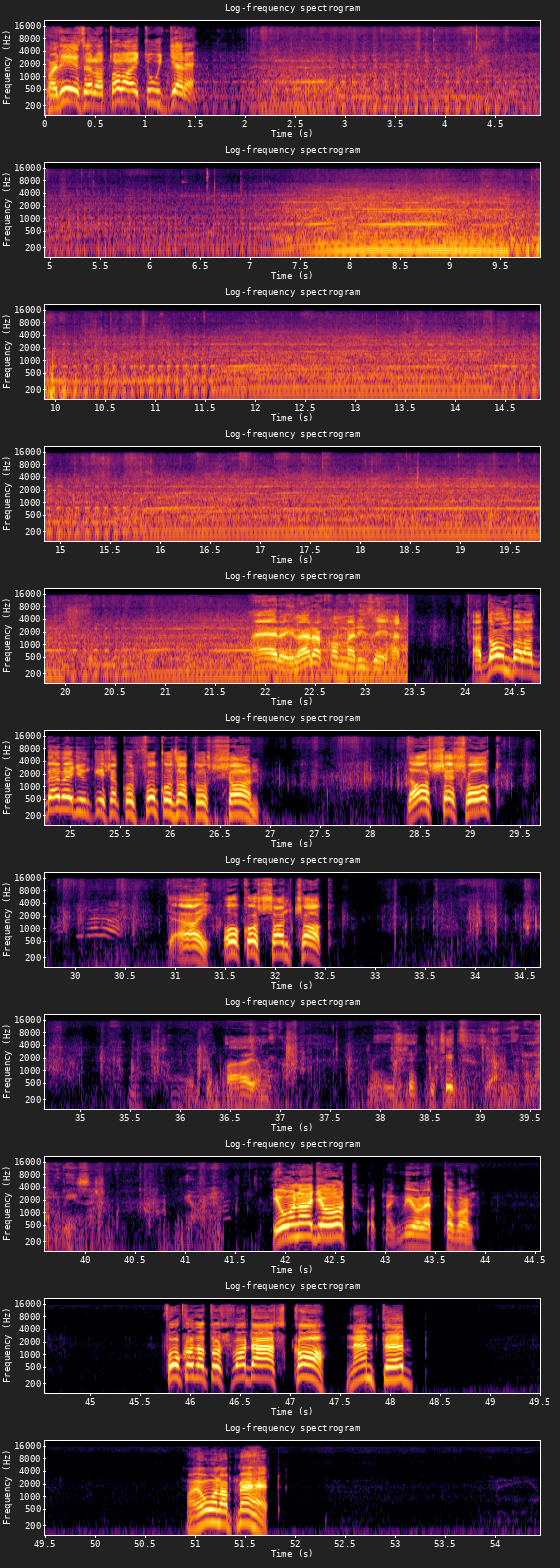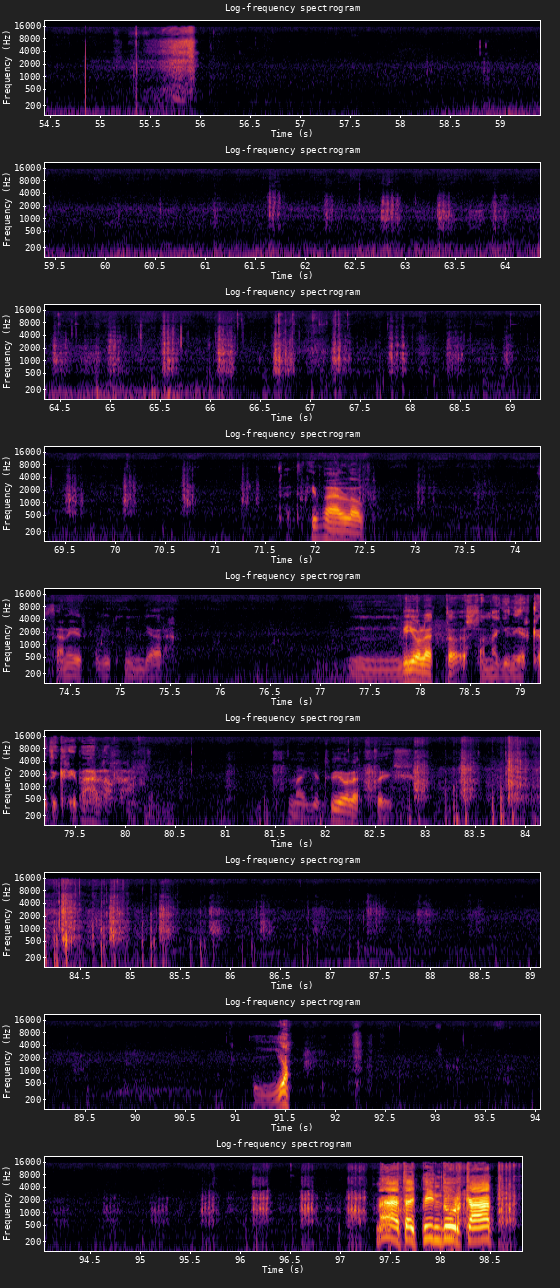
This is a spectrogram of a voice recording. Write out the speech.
Majd ézel a talajt úgy, gyere! Erre lerakom, mert izé, hát... Hát domb alatt bemegyünk, és akkor fokozatosan. De az se sok. Jaj, okosan csak. Jobb a pálya, még mi is egy kicsit, de annyira nem vészes. Jó. Jó nagyot! Ott meg Violetta van. Fokozatos vadászka! Nem több! Majd hónap mehet. Tehát kivállav. Aztán érkezik mindjárt. Mm, Violetta, aztán megint érkezik Rivállav. Megjött Violetta is. Ja. Mehet egy pindurkát.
